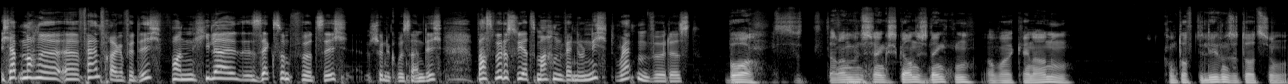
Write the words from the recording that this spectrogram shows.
Ich habe noch eine äh, Fanfrage für dich von Hilal46. Schöne Grüße an dich. Was würdest du jetzt machen, wenn du nicht rappen würdest? Boah, das, daran will ich eigentlich gar nicht denken, aber keine Ahnung. Kommt auf die Lebenssituation.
